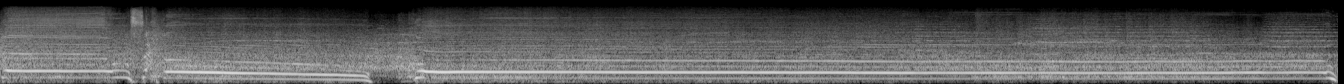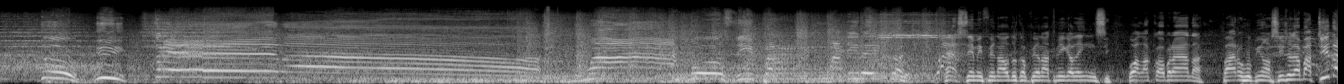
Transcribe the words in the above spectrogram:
Deu certo! Gol! do Estrela! Marcos de perna direita é semifinal do Campeonato Miguelense. Bola cobrada para o Rubinho Assis. da batida!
